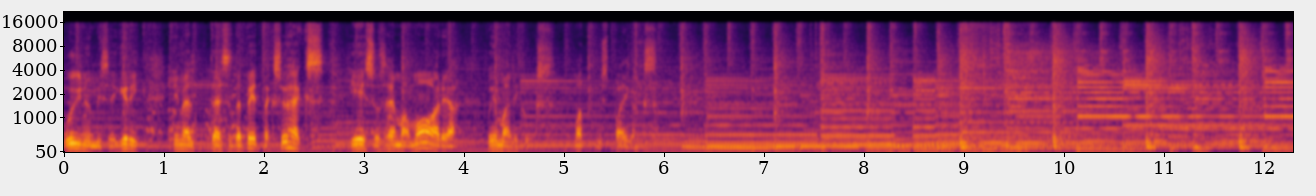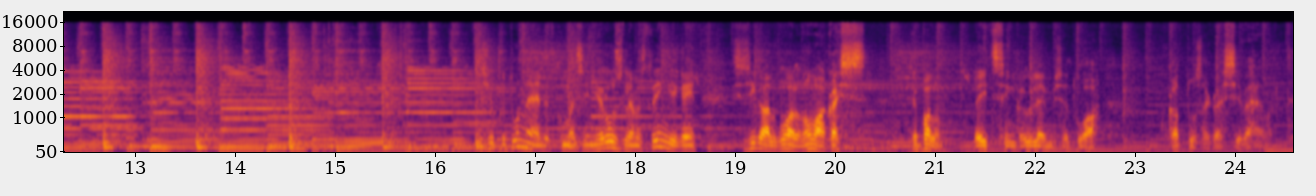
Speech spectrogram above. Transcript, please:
uinumise kirik. nimelt äh, seda peetakse üheks Jeesuse ema Maarja võimalikuks matmispaigaks tunne jäänud, et kui ma siin Jeruusalemmas ringi käin, siis igal kohal on oma kass. ja palun, leidsin ka ülemise toa katusekassi vähemalt,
